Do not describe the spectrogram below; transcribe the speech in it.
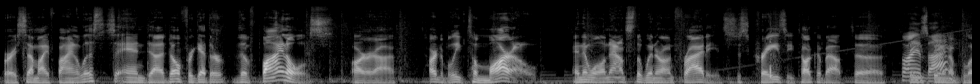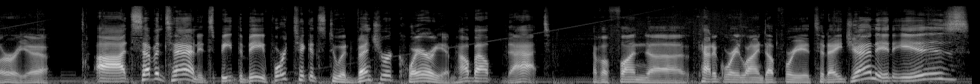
for our semifinalists. And uh, don't forget, the, the finals are uh, hard to believe tomorrow. And then we'll announce the winner on Friday. It's just crazy. Talk about uh, things being a blur, yeah. Uh, at 710, it's Beat the Bee. Four tickets to Adventure Aquarium. How about that? Have a fun uh, category lined up for you today. Jen, it is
